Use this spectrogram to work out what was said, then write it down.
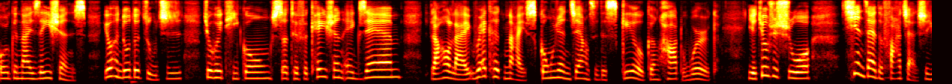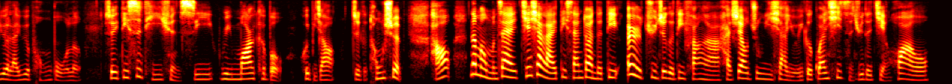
organizations，有很多的组织就会提供 certification exam，然后来 recognize 公认这样子的 skill 跟 hard work，也就是说现在的发展是越来越蓬勃了，所以第四题选 C remarkable 会比较。这个通顺好，那么我们在接下来第三段的第二句这个地方啊，还是要注意一下，有一个关系子句的简化哦。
